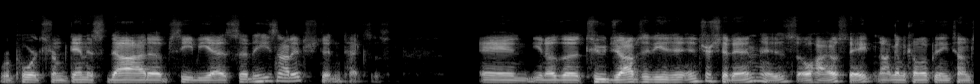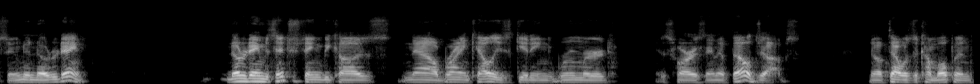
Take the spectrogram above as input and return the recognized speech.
reports from Dennis Dodd of CBS said he's not interested in Texas. And you know, the two jobs that he's interested in is Ohio State, not going to come up anytime soon, and Notre Dame. Notre Dame is interesting because now Brian Kelly's getting rumored as far as NFL jobs. You know, if that was to come open,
